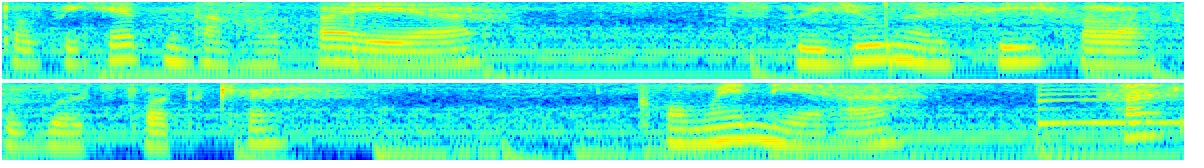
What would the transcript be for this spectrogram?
topiknya tentang apa ya? Setuju gak sih kalau aku buat podcast? Komen ya. Kasih.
